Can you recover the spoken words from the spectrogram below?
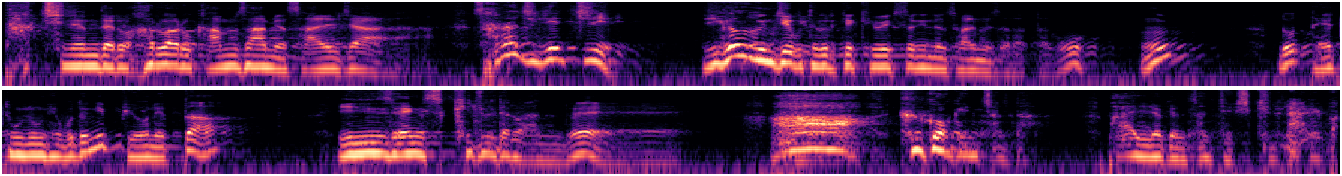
닥치는 대로 하루하루 감사하며 살자. 사라지겠지. 네가 언제부터 그렇게 계획성 있는 삶을 살았다고? 응? 너 대통령 해보더니 변했다. 인생 스케줄대로 안 돼. 아, 그거 괜찮다. 반려견 산책시키는 알바.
